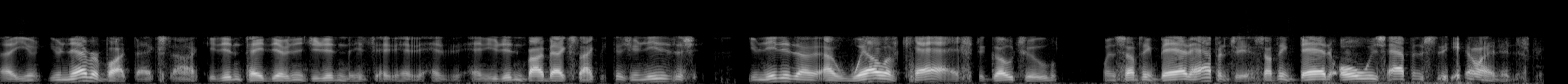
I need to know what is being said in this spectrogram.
uh, you you never bought back stock. You didn't pay dividends. You didn't, and, and you didn't buy back stock because you needed a, you needed a, a well of cash to go to when something bad happens to you. Something bad always happens to the airline industry.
